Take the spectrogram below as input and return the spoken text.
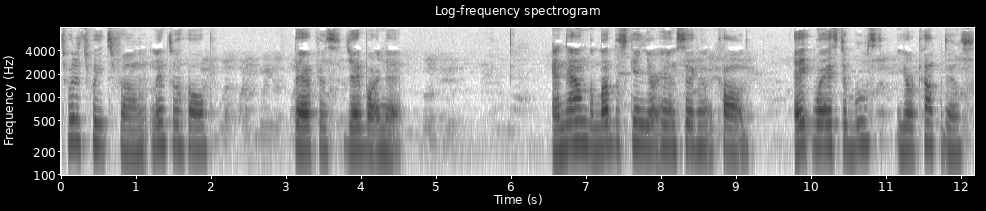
Twitter tweets from mental health therapist Jay Barnett. And now the Love the Skin You're In segment called Eight Ways to Boost Your Confidence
